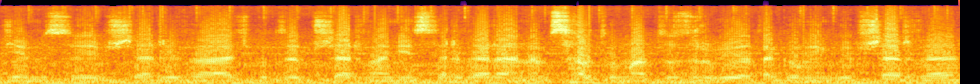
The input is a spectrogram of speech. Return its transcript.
będziemy sobie przerywać, bo to przerwanie serwera nam z automatu zrobiło taką jakby przerwę.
